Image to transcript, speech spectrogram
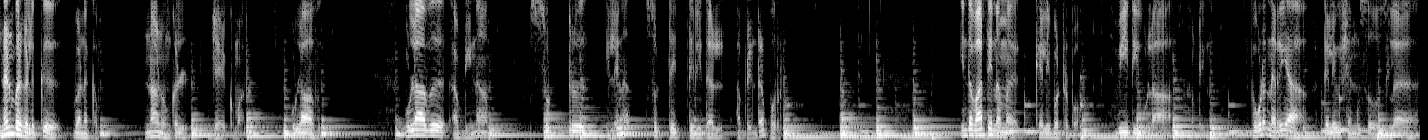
நண்பர்களுக்கு வணக்கம். நான் உங்கள் ஜெயக்குமார். உலாவு. உலாவு அப்படின்னா சுற்று இல்லைன்னா சுற்றி திரிதல் அப்படின்ற பொருள். இந்த வார்த்தையை நம்ம கேள்விப்பட்டிருப்போம். வீதி உலா அப்படின்னு. இப்போ கூட நிறையா டெலிவிஷன் ஷோஸில்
